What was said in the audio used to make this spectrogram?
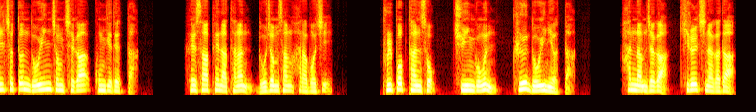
밀쳤던 노인 정체가 공개됐다. 회사 앞에 나타난 노점상 할아버지. 불법 단속 주인공은 그 노인이었다. 한 남자가 길을 지나가다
